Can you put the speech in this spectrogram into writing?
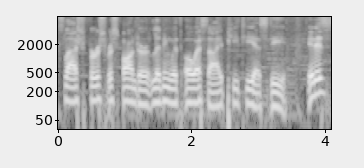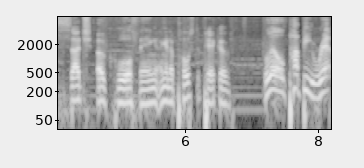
slash first responder living with OSI PTSD. It is such a cool thing. I'm going to post a pic of little puppy Rip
